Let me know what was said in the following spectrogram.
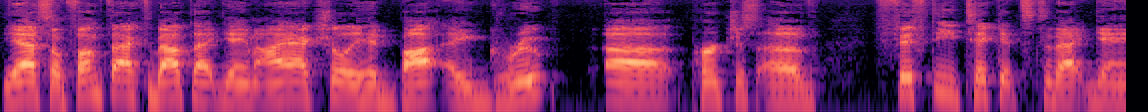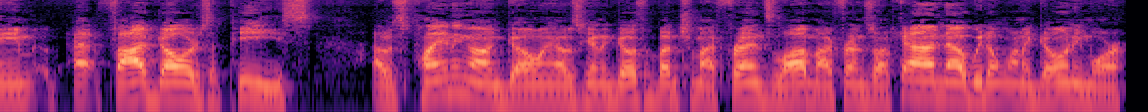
Yeah, so fun fact about that game, I actually had bought a group uh, purchase of 50 tickets to that game at $5 a piece. I was planning on going. I was going to go with a bunch of my friends. A lot of my friends were like, oh, no, we don't want to go anymore.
